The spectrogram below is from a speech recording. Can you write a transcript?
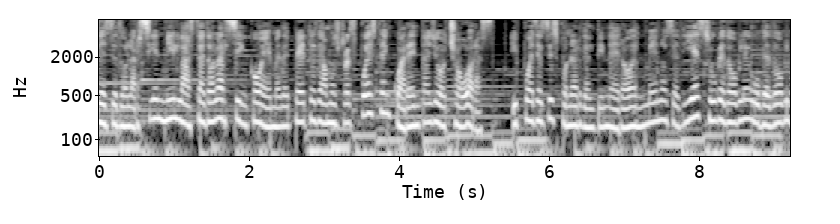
desde dólar $100,000 hasta dólar $5 MDP te damos respuesta en 48 horas, y puedes disponer del dinero en menos de 10 www.premo.em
